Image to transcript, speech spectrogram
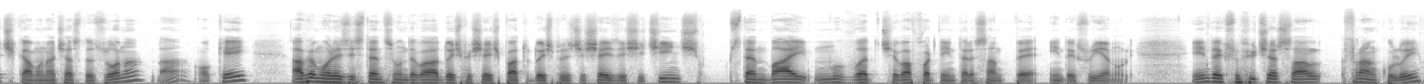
12.60, cam în această zonă, da, ok. Avem o rezistență undeva la 12.64, 12.65, stand-by, nu văd ceva foarte interesant pe indexul ienului. Indexul futures al francului,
